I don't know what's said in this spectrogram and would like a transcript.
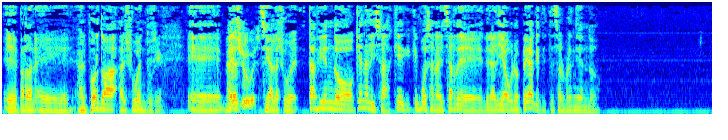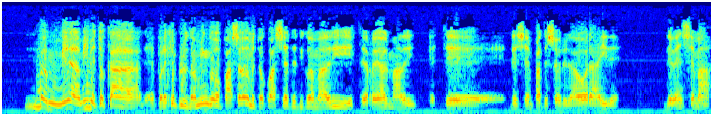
eh, perdón eh, al Porto al Juventus eh, a la Juve sí a la Juve estás viendo qué analizas qué, qué puedes analizar de, de la Liga Europea que te esté sorprendiendo bueno, mira, a mí me toca, eh, por ejemplo, el domingo pasado me tocó hacer Atlético de Madrid, este Real Madrid, este de ese empate sobre la hora ahí de, de Benzema.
